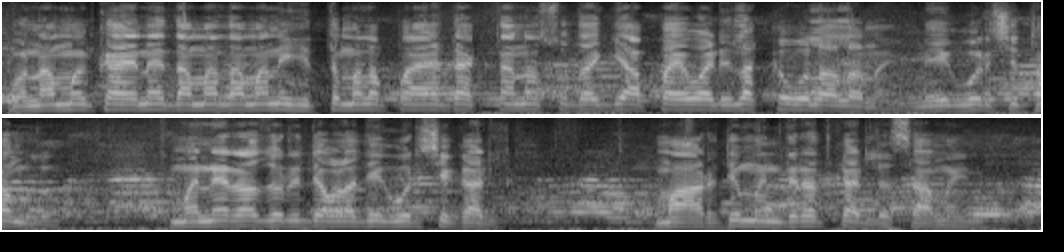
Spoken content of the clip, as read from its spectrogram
हो पुन्हा मग काय नाही दमादमाने इथं मला पाया टाकताना सुद्धा की अपायवाडीला कवल आला नाही. मी एक वर्ष थांबलो. मनेराजोरी देवळात एक वर्ष काढलं. मारुती मंदिरात काढलं सहा महिने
